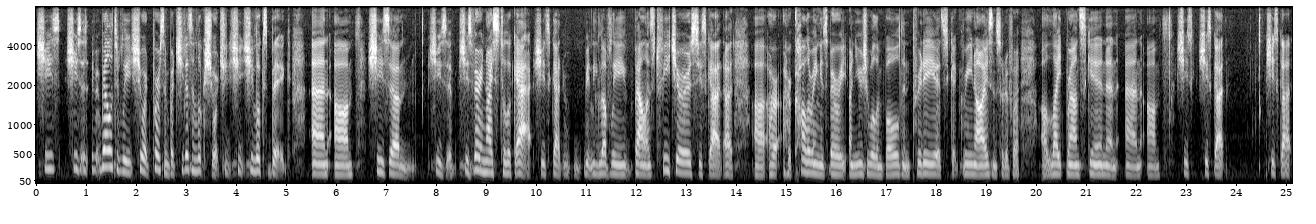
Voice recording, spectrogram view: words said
she's she's a relatively short person, but she doesn't look short. She she she looks big, and um, she's. Um, she's uh, she's very nice to look at. She's got really lovely balanced features. She's got uh, uh, her her coloring is very unusual and bold and pretty. It's got green eyes and sort of a, a light brown skin, and and um, she's she's got she's got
